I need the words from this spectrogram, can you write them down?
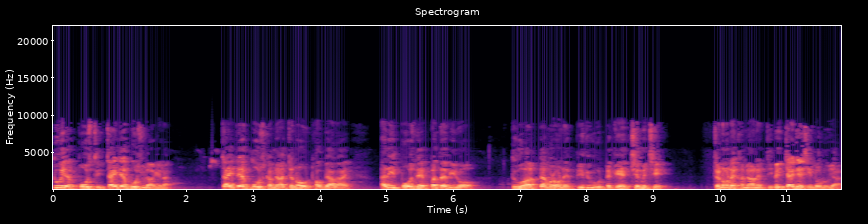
သူ့ရဲ့ post တွေကြိုက်တဲ့ post ယူလာခဲ့လိုက်ကြိုက်တဲ့ post ခင်ဗျားကျွန်တော်ကိုထောက်ပြလိုက်အဲ့ဒီ post နဲ့ပတ်သက်ပြီးတော့သူဟာတက်မတော်နဲ့ပြည်သူကိုတကယ်ချစ်မချစ်ကျွန်တော်နဲ့ခင်ဗျားနဲ့ဒီဘေးကြိုက်တဲ့အချိန်လုပ်လို့ရတယ်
